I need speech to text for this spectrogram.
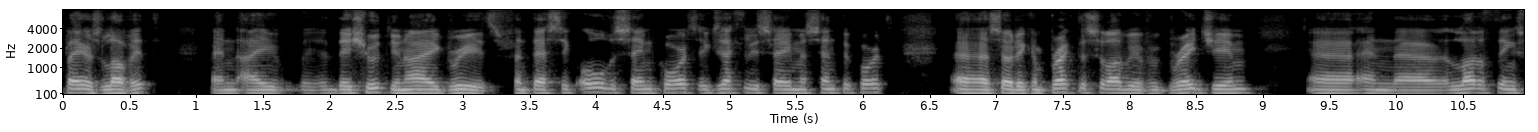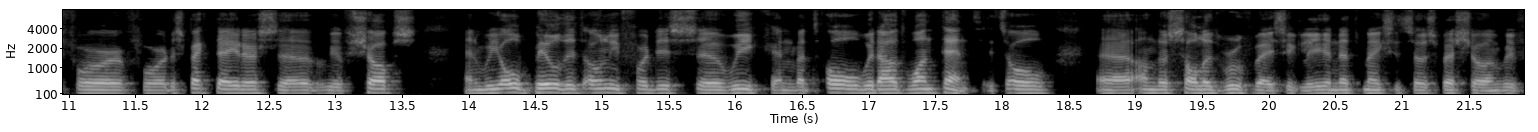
players love it and I they should. You know, I agree. It's fantastic. All the same courts, exactly the same as center court, uh, so they can practice a lot. We have a great gym uh, and uh, a lot of things for for the spectators. Uh, we have shops, and we all build it only for this uh, week, and but all without one tent. It's all uh, under solid roof basically, and that makes it so special. And with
